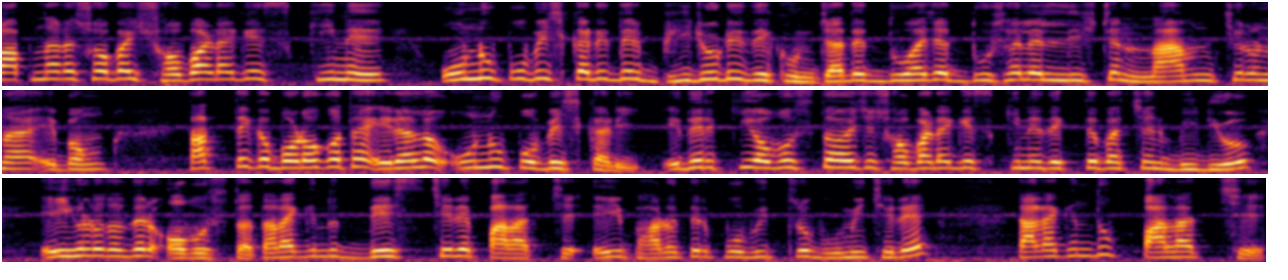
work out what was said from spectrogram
তো আপনারা সবাই সবার আগে স্ক্রিনে অনুপ্রবেশকারীদের ভিডিওটি দেখুন, যাদের দু দু সালের লিস্টের নাম ছিল না এবং তার থেকে বড় কথা এরা হলো অনুপ্রবেশকারী। এদের কি অবস্থা হয়েছে সবার আগে স্ক্রিনে দেখতে পাচ্ছেন ভিডিও এই হলো তাদের অবস্থা। তারা কিন্তু দেশ ছেড়ে পালাচ্ছে, এই ভারতের পবিত্র ভূমি ছেড়ে তারা কিন্তু পালাচ্ছে।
